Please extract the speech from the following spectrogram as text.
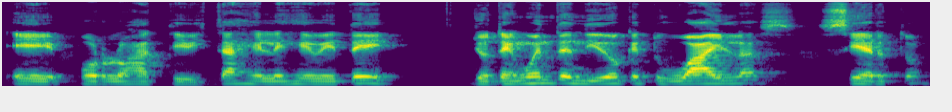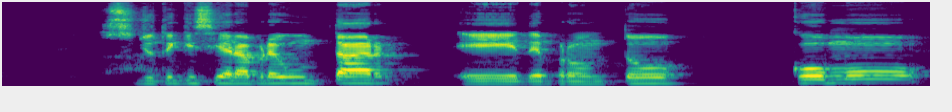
eh, por los activistas LGBT. Yo tengo entendido que tú bailas, ¿cierto? Yo te quisiera preguntar eh, de pronto, ¿cómo,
